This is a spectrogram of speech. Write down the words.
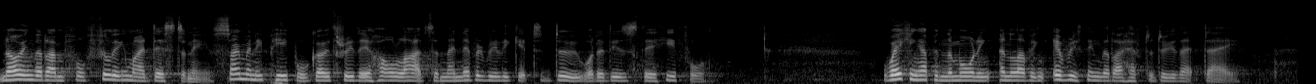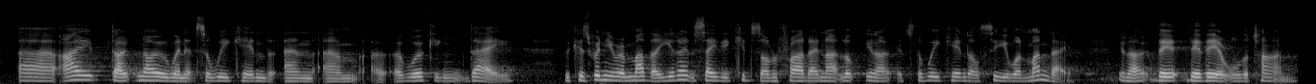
knowing that I'm fulfilling my destiny. So many people go through their whole lives and they never really get to do what it is they're here for. Waking up in the morning and loving everything that I have to do that day. Uh, I don't know when it's a weekend and um, a, a working day because when you're a mother, you don't say to your kids on Friday night, look, you know, it's the weekend, I'll see you on Monday. You know, they're, they're there all the time.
